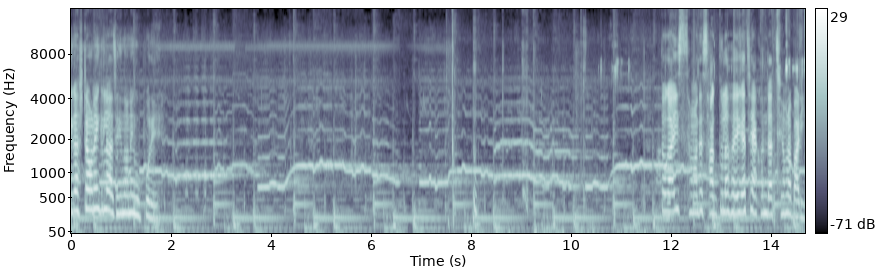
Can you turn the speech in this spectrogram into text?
সেই গাছটা অনেকগুলো আছে কিন্তু অনেক উপরে। তো গাইস আমাদের শাক তোলা হয়ে গেছে এখন যাচ্ছি আমরা বাড়ি।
